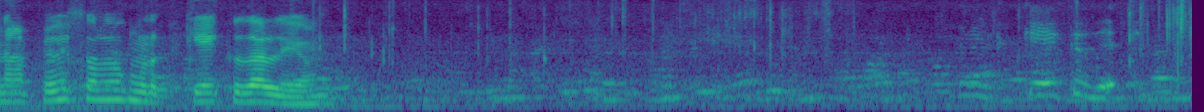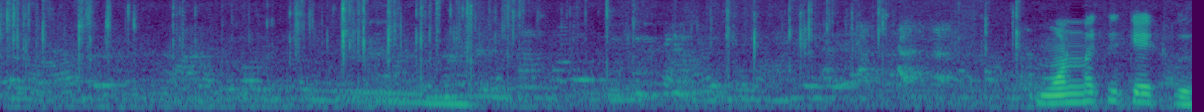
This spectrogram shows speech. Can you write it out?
நான் பேசுறது உங்களுக்கு கேட்குதா இல்லையா? கேக்குது. உனக்கு கேட்குது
